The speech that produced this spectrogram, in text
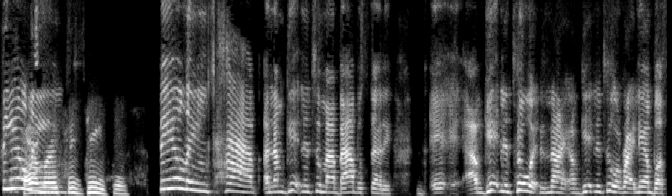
Feelings mercy, Jesus. feelings have, and I'm getting into my Bible study. Eh, eh, I'm getting into it tonight. I'm getting into it right now, but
